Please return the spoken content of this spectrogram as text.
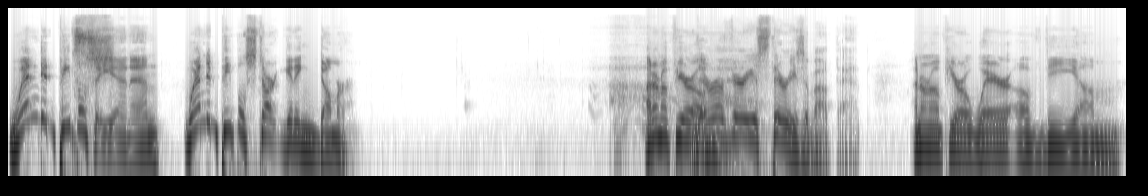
When did people? CNN. When did people start getting dumber? I don't know if you're. There a, are various theories about that. I don't know if you're aware of the um,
